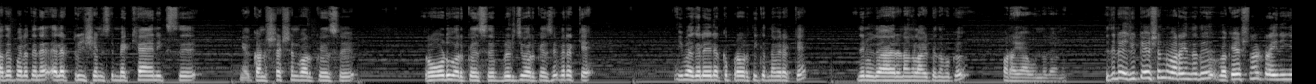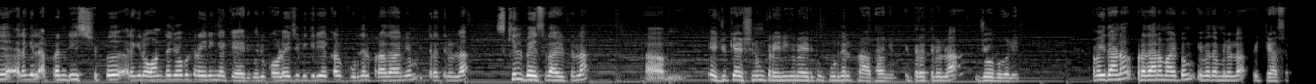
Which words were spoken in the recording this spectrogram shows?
അതേപോലെ തന്നെ electricians mechanics construction workers road workers bridge workers ഇവരൊക്കെ ഈ മേഖലയിലൊക്കെ പ്രവർത്തിക്കുന്നവരൊക്കെ ഇതിന് ഉദാഹരണങ്ങളായിട്ട് നമുക്ക് പറയാവുന്നതാണ്. ഇതിന്റെ എഡ്യൂക്കേഷൻ എന്ന് പറയുന്നത് വൊക്കേഷണൽ ട്രെയിനിങ് അല്ലെങ്കിൽ അപ്രന്റീസ്ഷിപ്പ് അല്ലെങ്കിൽ ഓൺ ദ ജോബ് ട്രെയിനിങ് ഒക്കെ ആയിരിക്കും. ഒരു കോളേജ് ഡിഗ്രിയേക്കാൾ കൂടുതൽ പ്രാധാന്യം ഇത്തരത്തിലുള്ള സ്കിൽ ബേസ്ഡ് ആയിട്ടുള്ള എഡ്യൂക്കേഷനും ട്രെയിനിങ്ങിനും ആയിരിക്കും കൂടുതൽ പ്രാധാന്യം ഇത്തരത്തിലുള്ള ജോബുകളിൽ അപ്പോൾ ഇതാണ് പ്രധാനമായിട്ടും ഇവ തമ്മിലുള്ള വ്യത്യാസം.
